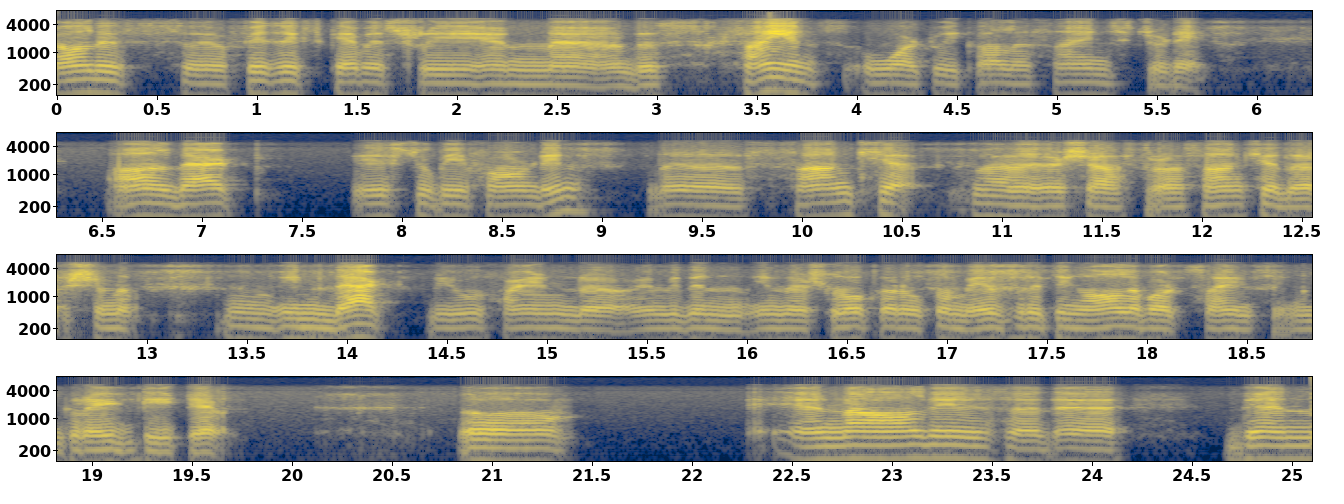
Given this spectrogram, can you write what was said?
all this uh, physics chemistry and uh, this science what we call a science today all that is to be found in Sankhya uh, Shastra, Sankhya Darshana. Mm, in that you will find uh, within in the Shloka Rupam everything all about science in great detail. Uh, and all this, uh, the, then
